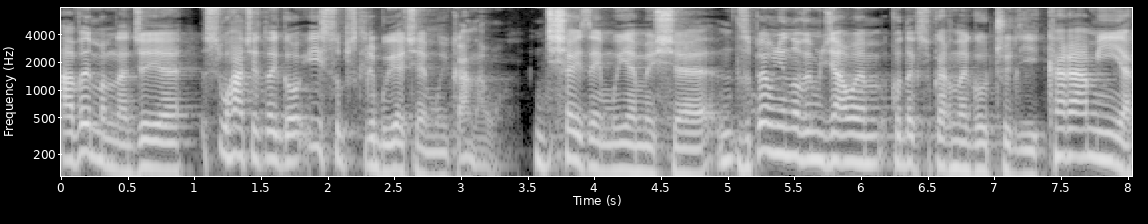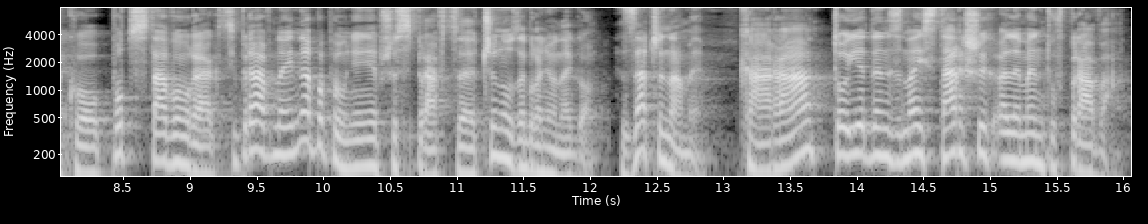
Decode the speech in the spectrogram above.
a Wy mam nadzieję słuchacie tego i subskrybujecie mój kanał. Dzisiaj zajmujemy się zupełnie nowym działem kodeksu karnego, czyli karami jako podstawą reakcji prawnej na popełnienie przez sprawcę czynu zabronionego. Zaczynamy. Kara to jeden z najstarszych elementów prawa.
